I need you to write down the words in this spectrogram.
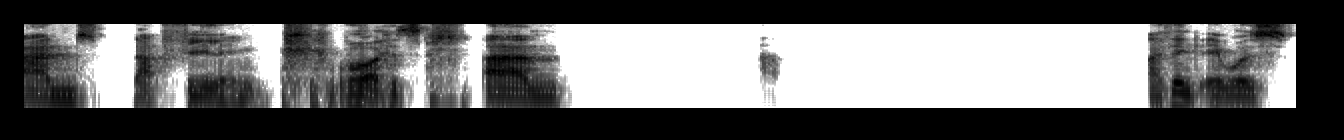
and that feeling was um, I think it was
